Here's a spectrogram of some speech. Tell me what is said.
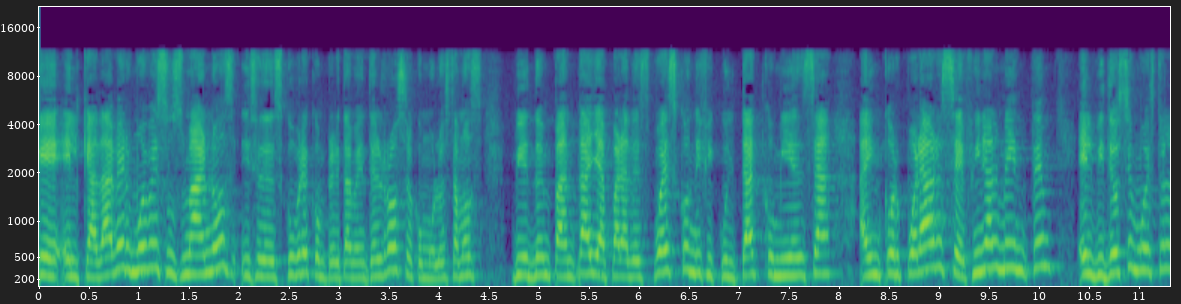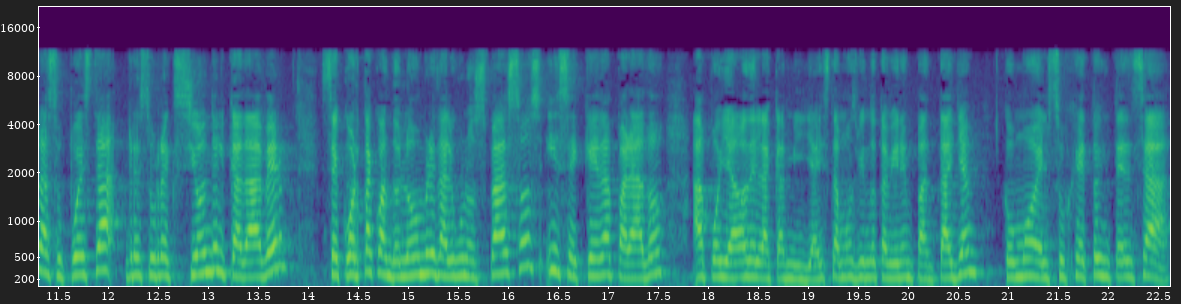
que el cadáver mueve sus manos y se descubre completamente el rostro, como lo estamos viendo en pantalla, para después con dificultad comienza a incorporarse. Finalmente, el video se muestra la supuesta resurrección del cadáver, se corta cuando el hombre da algunos pasos y se queda parado apoyado de la camilla. Estamos viendo también en pantalla cómo el sujeto intensa,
